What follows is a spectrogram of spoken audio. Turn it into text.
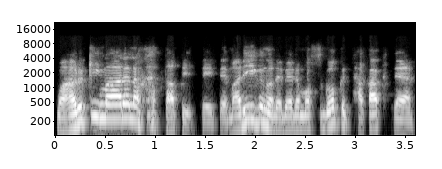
もう歩き回れなかったって言っていて、まあ、リーグのレベルもすごく高くて、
